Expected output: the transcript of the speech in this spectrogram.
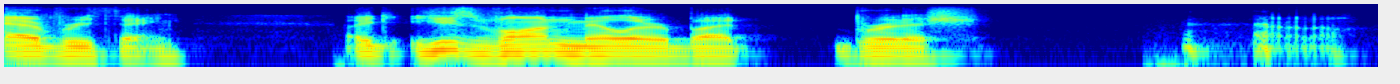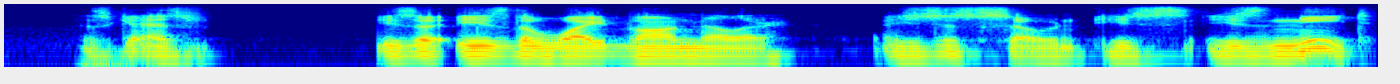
everything. Like he's Von Miller but British. I don't know. This guy's he's a he's the white Von Miller. He's just so he's he's neat.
